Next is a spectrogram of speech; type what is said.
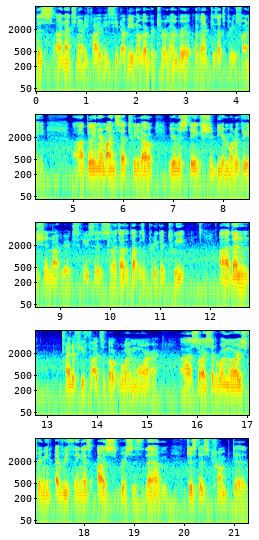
this uh, 1995 ECW November to Remember event because that's pretty funny. Uh, Billionaire Mindset tweeted out, Your mistakes should be your motivation, not your excuses. So I thought that that was a pretty good tweet. Uh, then I had a few thoughts about Roy Moore. Uh, so I said, Roy Moore is framing everything as us versus them, just as Trump did,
